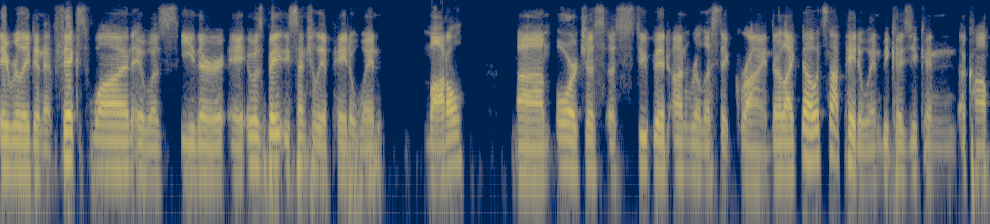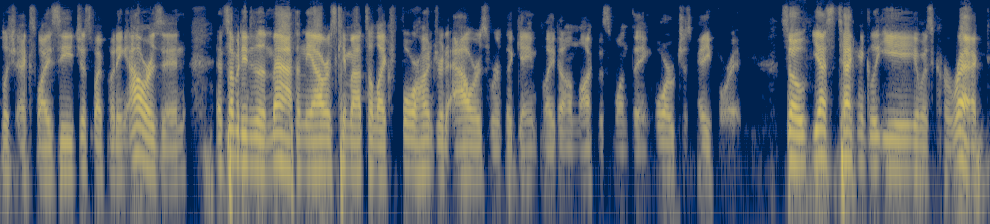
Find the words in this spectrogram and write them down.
they really didn't fix one. It was either a, it was essentially a pay to win model, um, or just a stupid, unrealistic grind. They're like, no, it's not pay to win because you can accomplish X, Y, Z just by putting hours in. And somebody did the math, and the hours came out to like 400 hours worth of gameplay to unlock this one thing, or just pay for it. So yes, technically EA was correct.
